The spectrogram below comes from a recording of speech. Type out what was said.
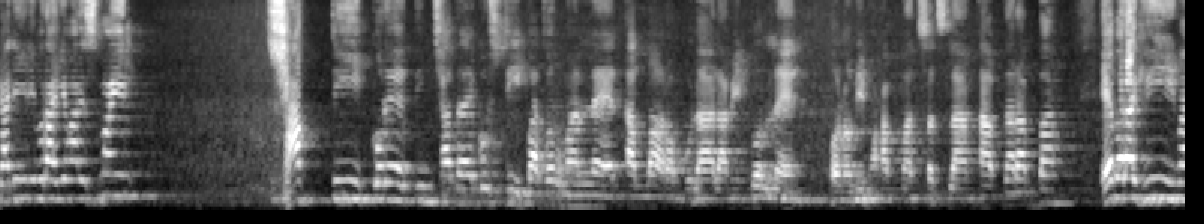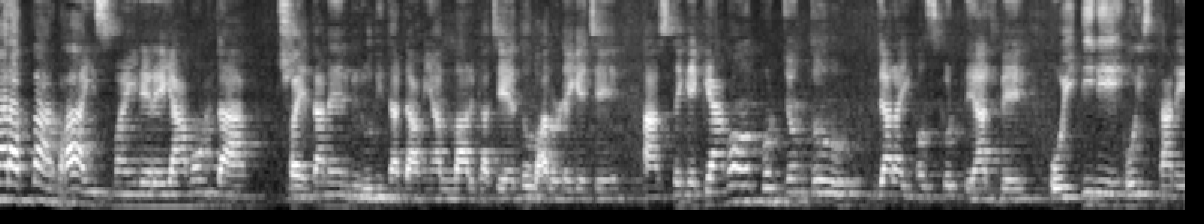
খালিল ইব্রাহিম আর ইসমাইল সাতটি করে তিন সাদা একুশটি পাথর মারলেন। আল্লাহ রব্বুল আলামিন বললেন, ও নবী মোহাম্মদ সাল্লাম আপনার আব্বা এব্রাহিম আর আপনার ভাই ইসমাইলের এই আমলটা শয়তানের বিরোধিতাটা আমি আল্লাহর কাছে এত ভালো লেগেছে। আজ থেকে কেমন পর্যন্ত যারাই হজ করতে আসবে, ওই দিনে, ওই স্থানে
